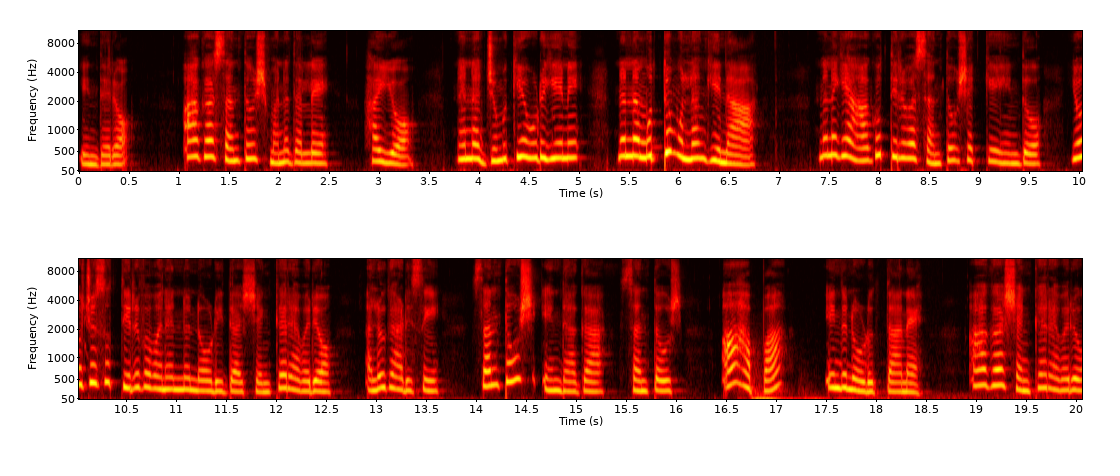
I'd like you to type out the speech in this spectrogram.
ಎಂದರು. ಆಗ ಸಂತೋಷ್ ಮನದಲ್ಲೇ, ಅಯ್ಯೋ, ನನ್ನ ಜುಮುಕಿ ಹುಡುಗೇನೆ ನನ್ನ ಮುದ್ದು ಮುಲ್ಲಂಗಿನ ನನಗೆ ಆಗುತ್ತಿರುವ ಸಂತೋಷಕ್ಕೆ ಎಂದು ಯೋಚಿಸುತ್ತಿರುವವನನ್ನು ನೋಡಿದ ಶಂಕರ್ ಅವರು ಅಲುಗಾಡಿಸಿ, ಸಂತೋಷ್ ಎಂದಾಗ, ಸಂತೋಷ್, ಆ ಅಪ್ಪ ಎಂದು ನೋಡುತ್ತಾನೆ. ಆಗ ಶಂಕರ್ ಅವರು,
